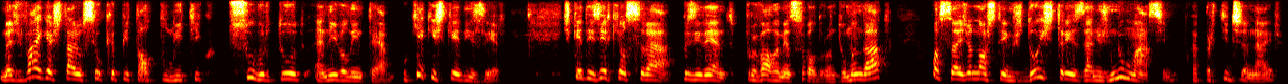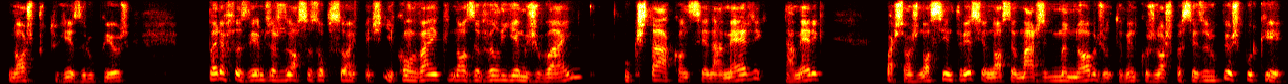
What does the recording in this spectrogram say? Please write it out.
mas vai gastar o seu capital político, sobretudo a nível interno. O que é que isto quer dizer? Isto quer dizer que ele será presidente provavelmente só durante o mandato, ou seja, nós temos dois, três anos no máximo, a partir de janeiro, nós portugueses europeus, para fazermos as nossas opções. E convém que nós avaliemos bem o que está a acontecer na América, na América quais são os nossos interesses, a nossa margem de manobra, juntamente com os nossos parceiros europeus. Porquê?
